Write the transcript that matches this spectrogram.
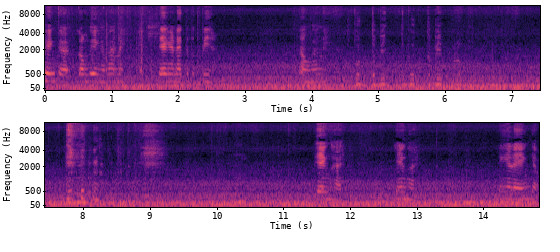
เพลงจะลองเพลงกับบ้างไหมเพลงอะไรตะปุตะปีลองบ้างไหมปุตตะปุตตะปิดลูก เพลงใครเพลงใครเพลงอะไรอย่างเงี้ย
